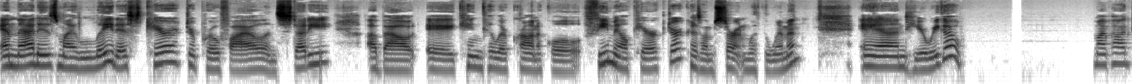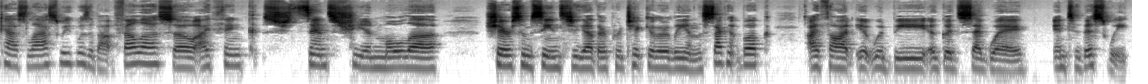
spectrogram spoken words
And that is my latest character profile and study about a Kingkiller Chronicle female character, because I'm starting with the women. And here we go. My podcast last week was about Fela, so I think since she and Mola share some scenes together, particularly in the second book, I thought it would be a good segue into this week.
